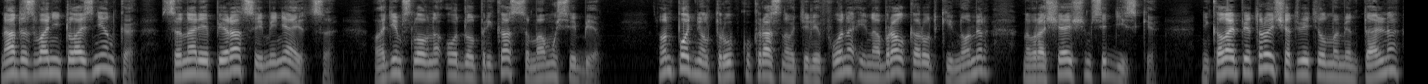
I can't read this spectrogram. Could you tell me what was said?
«Надо звонить Лазненко, сценарий операции меняется». Вадим словно отдал приказ самому себе. Он поднял трубку красного телефона и набрал короткий номер на вращающемся диске. Николай Петрович ответил моментально,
